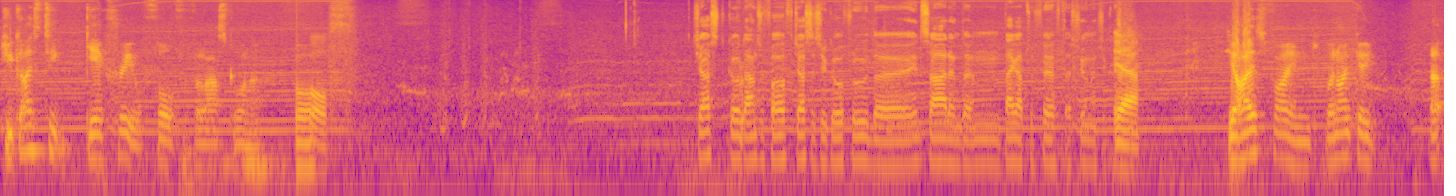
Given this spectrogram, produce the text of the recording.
Do you guys take gear 3 or 4th for the last corner? Fourth. just go down to fourth just as you go through the inside and then back up to fifth as soon as you can. Yeah. Yeah, I always find when I go up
